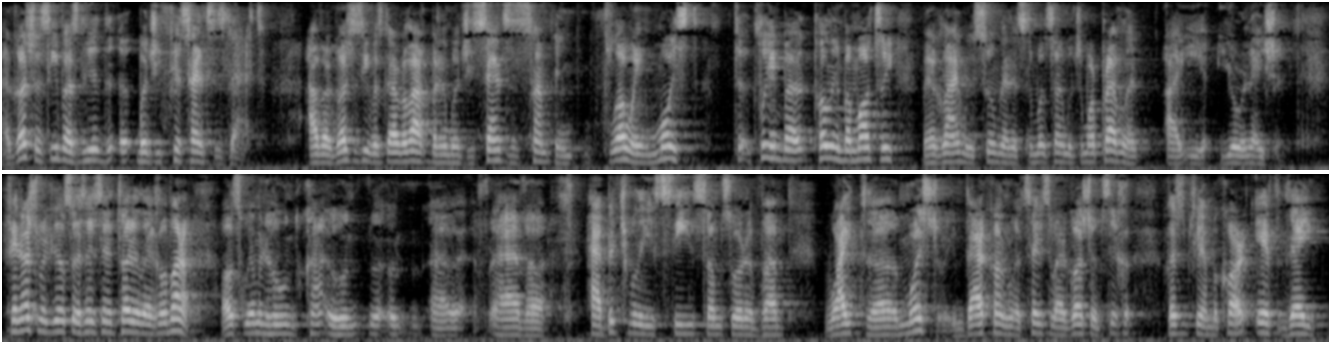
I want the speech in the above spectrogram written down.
Agoshes ivas uh, when she senses that. Avagoshes ivas davalach, but when she senses something flowing, moist. Clean, but pulling b'motzi, we assume that it's the something which is more prevalent, i.e., urination. Also, women who, who uh, have uh, habitually see some sort of um, white uh, moisture. If they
